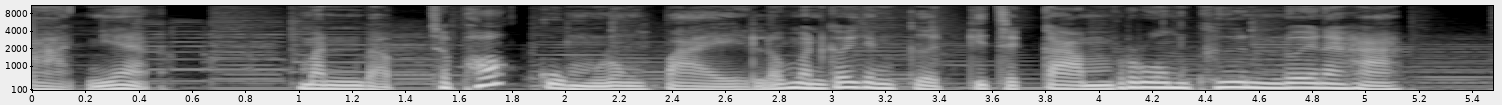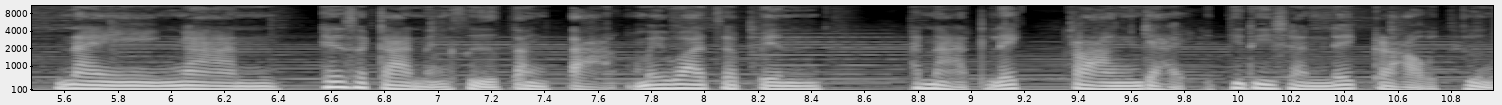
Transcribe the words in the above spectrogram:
อ่านเนี่ยมันแบบเฉพาะกลุ่มลงไป แล้วมันก็ยังเกิดกิจกรรมร่วมขึ้นด้วยนะคะ ในงานเทศกาลหนังสือต่างๆ ไม่ว่าจะเป็นขนาดเล็กกลางใหญ่ที่ดิฉันได้กล่าวถึง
